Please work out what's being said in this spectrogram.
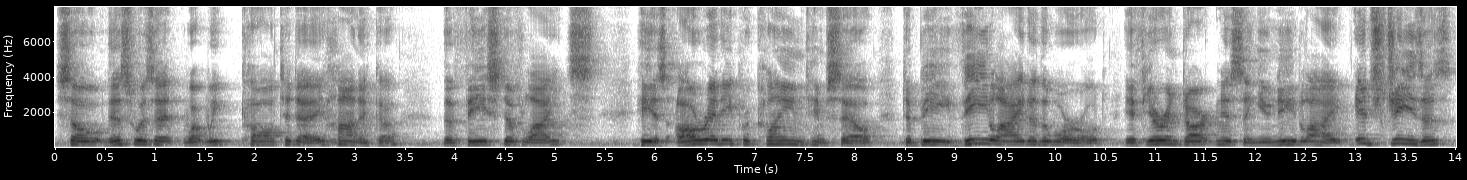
So this was at what we call today Hanukkah, the Feast of Lights. He has already proclaimed himself to be the light of the world. If you're in darkness and you need light, it's Jesus.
